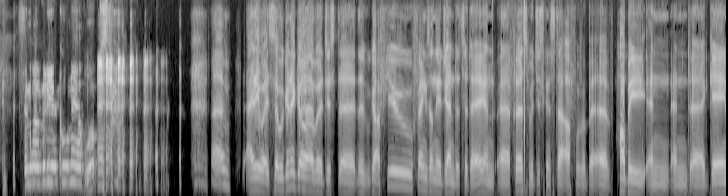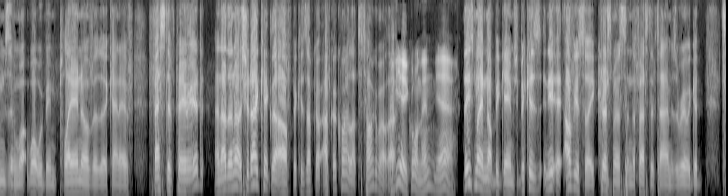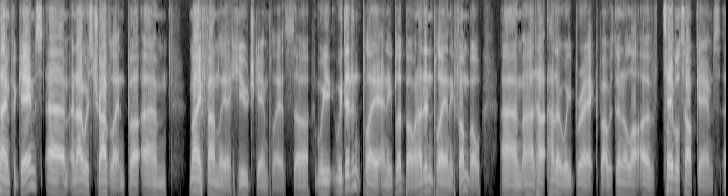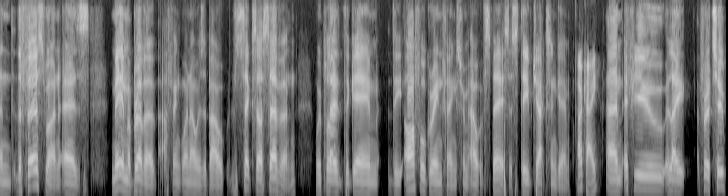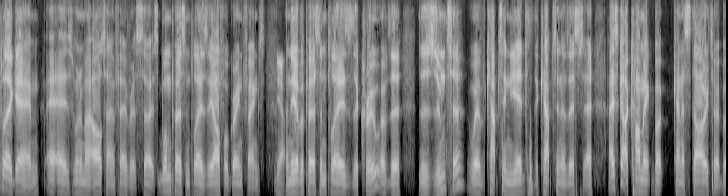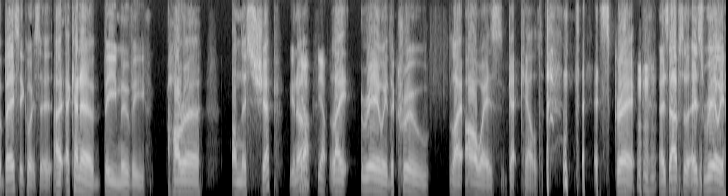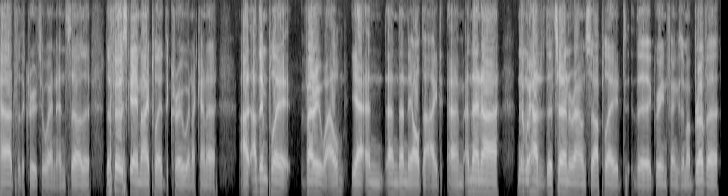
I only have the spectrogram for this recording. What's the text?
Am I on video call now? Whoops. um, anyway, so we're going to go over just, uh, the, we've got a few things on the agenda today. And uh, first, we're just going to start off with a bit of hobby and, and uh, games and what, what we've been playing over the kind of festive period. And I don't know, should I kick that off? Because I've got I've got quite a lot to talk about that. You? Go on then. Yeah. These might not be games because obviously Christmas and the festive time is a really good time for games. Um, and I was traveling, but um, my family are huge game players, so we we didn't play any Blood Bowl, and I didn't play any Fumble. Um, I had had a wee break, but I was doing a lot of tabletop games, and the first one is me and my brother. I think when I was about six or seven, we played the game The Awful Green Things from Out of Space, a Steve Jackson game. Okay. Um, if you like for a two-player game, it is one of my all-time favorites. So it's one person plays the awful green things, Yeah. and the other person plays the crew of the the Zunta with Captain Yid, the captain of this. Uh, it's got a comic book kind of story to it, but basically it's a, a, a kind of B movie horror on this ship. You know, Yep. Yep. like really the crew like always get killed it's great it's absolutely it's really hard for the crew to win and so the the first game i played the crew and i kind of I, I didn't play it very well yet and and then they all died um and then uh then we had the turnaround so i played the green things and my brother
